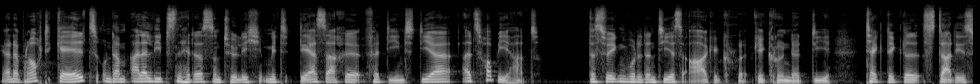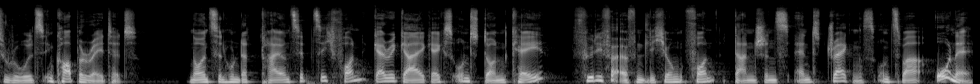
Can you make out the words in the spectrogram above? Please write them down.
Ja, er brauchte Geld und am allerliebsten hätte er es natürlich mit der Sache verdient, die er als Hobby hat. Deswegen wurde dann TSA gegründet, die Tactical Studies Rules Incorporated. 1973 von Gary Gygax und Don Kay für die Veröffentlichung von Dungeons and Dragons und zwar ohne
